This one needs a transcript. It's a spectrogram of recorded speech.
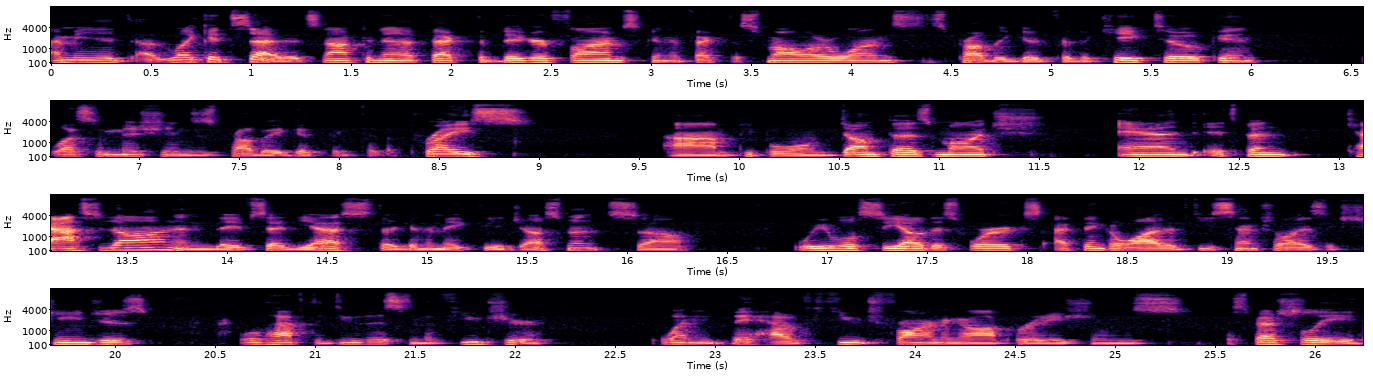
I mean, it, uh, like it said, it's not going to affect the bigger farms. It's going to affect the smaller ones. It's probably good for the cake token less emissions is probably a good thing for the price. Um, people won't dump as much, and it's been casted on, and they've said yes, they're going to make the adjustment. So we will see how this works. I think a lot of decentralized exchanges will have to do this in the future when they have huge farming operations, especially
